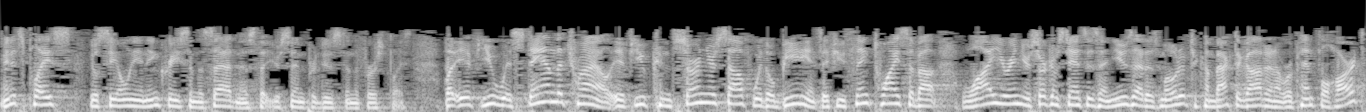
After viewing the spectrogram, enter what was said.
In its place, you'll see only an increase in the sadness that your sin produced in the first place. But if you withstand the trial, if you concern yourself with obedience, if you think twice about why you're in your circumstances and use that as motive to come back to God in a repentful heart,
